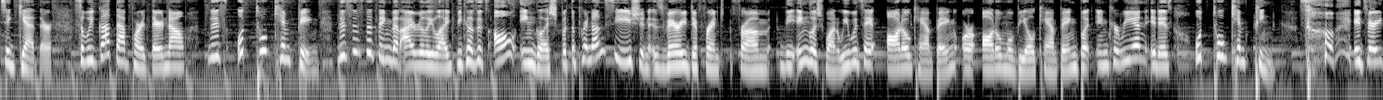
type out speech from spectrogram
together. So we've got that part there. Now, this auto camping, this is the thing that I really like because it's all English, but the pronunciation is very different from the English one. We would say auto camping or automobile camping, but in Korean it is auto camping. So it's very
